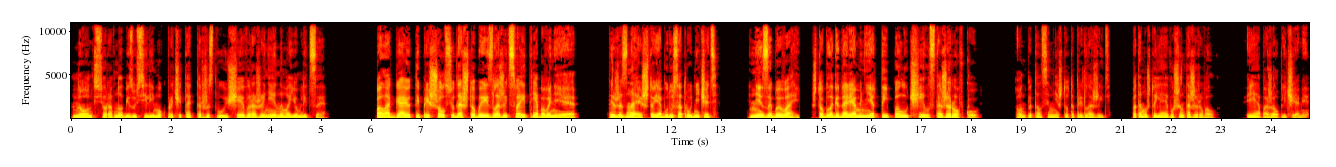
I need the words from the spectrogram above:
но он все равно без усилий мог прочитать торжествующее выражение на моем лице. «Полагаю, ты пришел сюда, чтобы изложить свои требования. Ты же знаешь, что я буду сотрудничать. Не забывай, что благодаря мне ты получил стажировку». Он пытался мне что-то предложить, потому что я его шантажировал. Я пожал плечами.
